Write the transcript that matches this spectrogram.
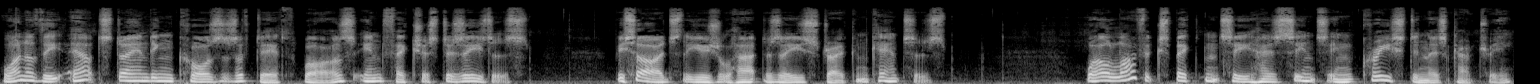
one of the outstanding causes of death was infectious diseases, besides the usual heart disease, stroke, and cancers. While life expectancy has since increased in this country,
